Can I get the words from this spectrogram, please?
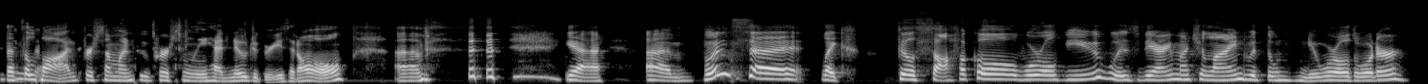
that's a lot for someone who personally had no degrees at all. Um, yeah, um, Wundt's uh, like philosophical worldview was very much aligned with the New World Order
